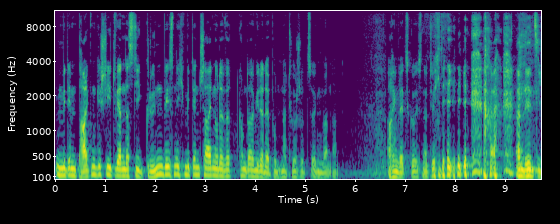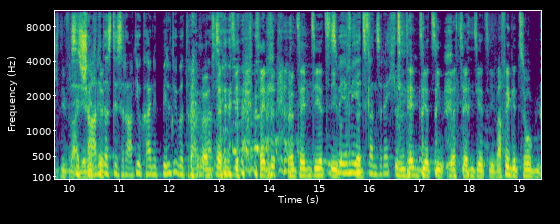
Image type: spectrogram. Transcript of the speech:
mit dem Parken geschieht, werden das die Grünen wesentlich mitentscheiden oder wird, kommt da wieder der Bund Naturschutz irgendwann an? Achim Letzko ist natürlich derjenige, an den sich die Frage Es ist schade, richtet. dass das Radio keine Bildübertragung sonst hat. Hätten Sie, sonst, hätten Sie jetzt das wäre mir jetzt ganz recht. Sonst hätten, Sie jetzt die, sonst hätten Sie jetzt die Waffe gezogen.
